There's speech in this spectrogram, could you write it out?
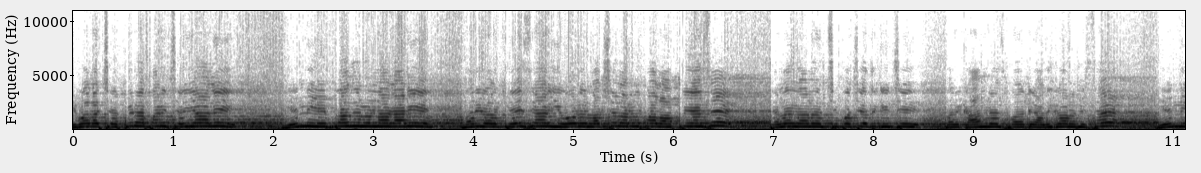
ఇవాళ చెప్పిన పని చెయ్యాలి. ఎన్ని ఇబ్బందులు ఉన్నా కానీ మరి ఇవాళ కేసీఆర్ ఏడు లక్షల రూపాయలు అప్పు చేసి తెలంగాణ చిప్ప ఇచ్చి మరి కాంగ్రెస్ పార్టీ అధికారం ఇస్తే ఎన్ని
